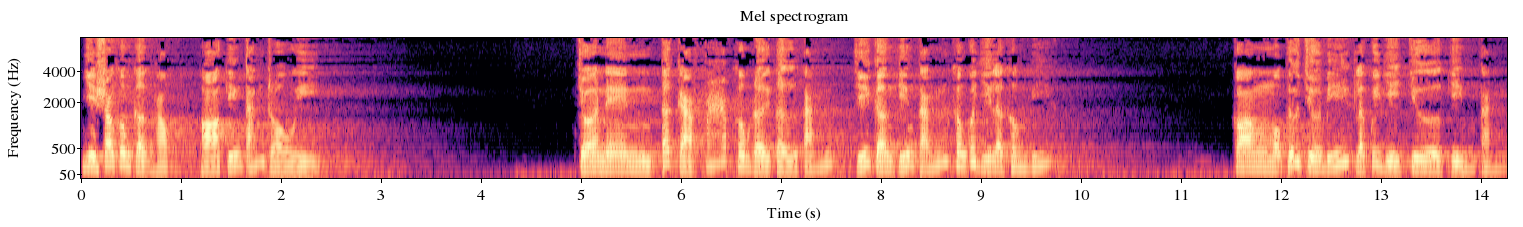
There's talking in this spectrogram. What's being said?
Vì sao không cần học? Họ kiến tánh rồi cho nên tất cả Pháp không rời tự tánh, Chỉ cần kiến tánh, không có gì là không biết. Còn một thứ chưa biết là quý vị chưa kiến tánh.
